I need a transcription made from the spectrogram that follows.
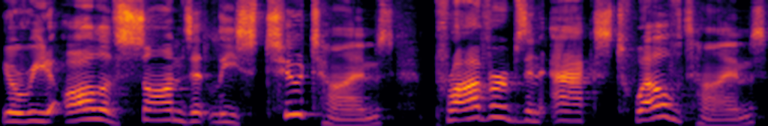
You'll read all of Psalms at least two times, Proverbs and Acts 12 times,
